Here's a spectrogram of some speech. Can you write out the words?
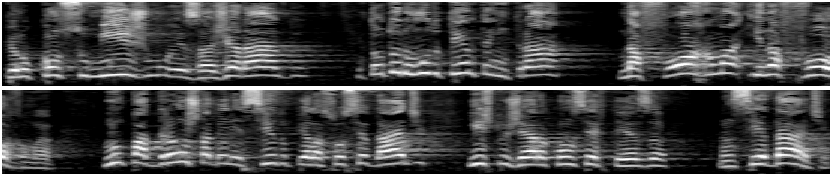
pelo consumismo exagerado. Então todo mundo tenta entrar na forma e na forma, num padrão estabelecido pela sociedade, e isto gera com certeza ansiedade.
